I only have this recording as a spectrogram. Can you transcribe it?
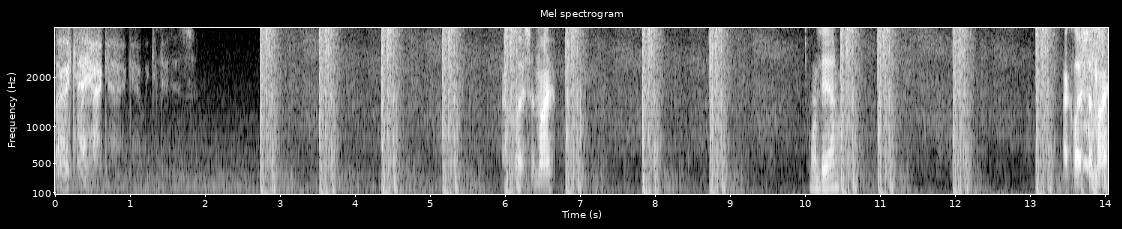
Okay, okay, okay, we can do this. How close am I? One down. How close am I?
